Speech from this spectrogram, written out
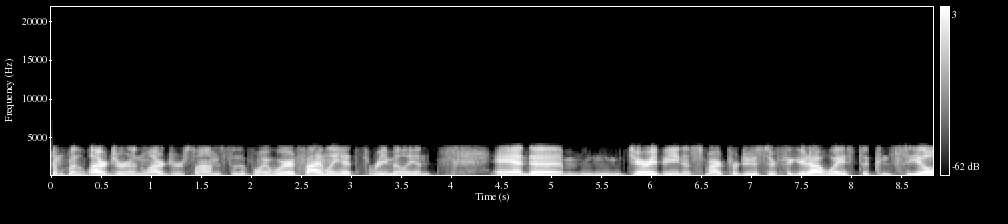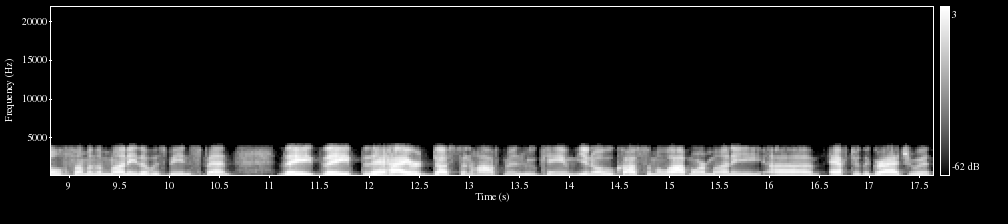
him with larger and larger sums to the point where it finally hit three million. And uh, Jerry, being a smart producer, figured out ways to conceal some of the money that was being spent. They they they hired Dustin Hoffman, who came, you know, who cost them a lot more money uh, after The Graduate.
